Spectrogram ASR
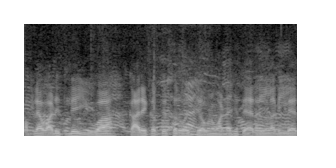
आपल्या वाडीतले युवा कार्यकर्ते सर्व जेवण वाढण्याची तयारीला लागलेले आहेत.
